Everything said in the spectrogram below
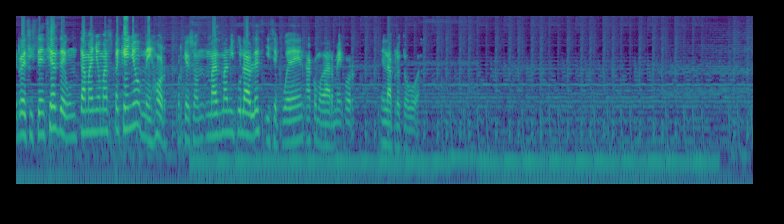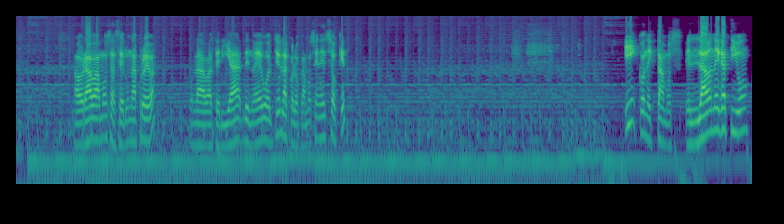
resistencias de un tamaño más pequeño, mejor, porque son más manipulables y se pueden acomodar mejor en la protoboard. Ahora vamos a hacer una prueba. Con la batería de 9 voltios la colocamos en el socket. Y conectamos el lado negativo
